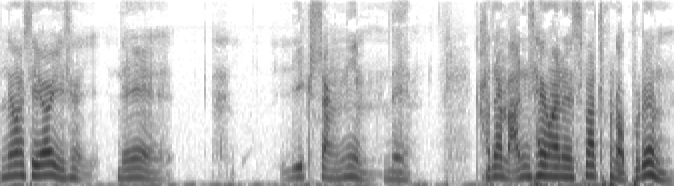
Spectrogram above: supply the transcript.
안녕하세요. 네. 릭상님. 네. 가장 많이 사용하는 스마트폰 어플은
